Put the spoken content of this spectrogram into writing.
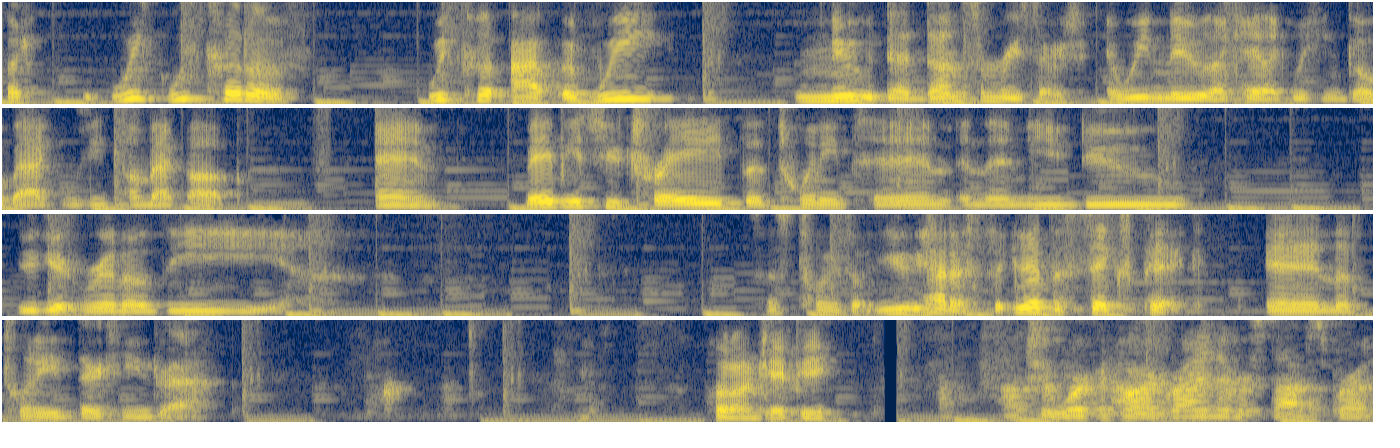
Like we we could have we could I, if we knew that done some research and we knew like hey like we can go back we can come back up and maybe it's you trade the 2010 and then you do you get rid of the since 20 you had a si- you had the sixth pick in the 2013 draft. Hold on jp i'm actually working hard. Grind never stops bro.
